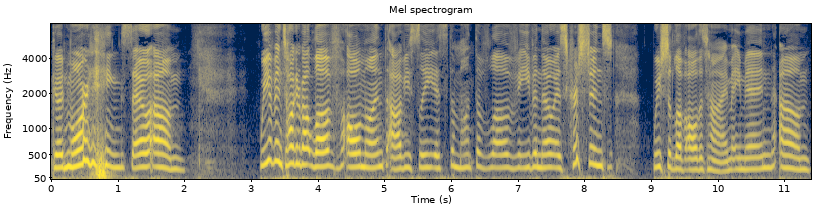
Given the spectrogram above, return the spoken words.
Good morning. So, um, we have been talking about love all month. Obviously, it's the month of love, even though as Christians, we should love all the time. Amen. Um,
